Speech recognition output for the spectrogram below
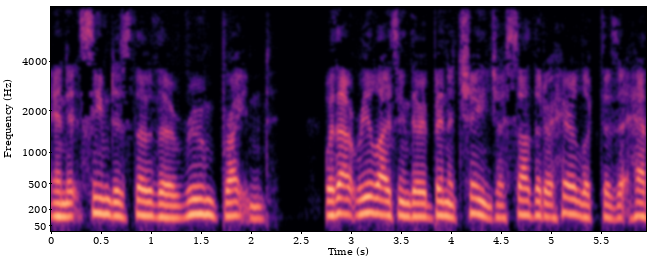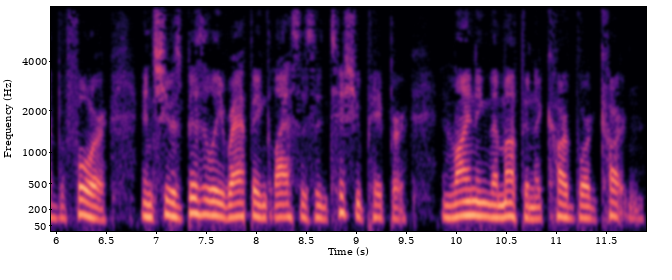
and it seemed as though the room brightened. Without realizing there had been a change, I saw that her hair looked as it had before, and she was busily wrapping glasses in tissue paper and lining them up in a cardboard carton.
